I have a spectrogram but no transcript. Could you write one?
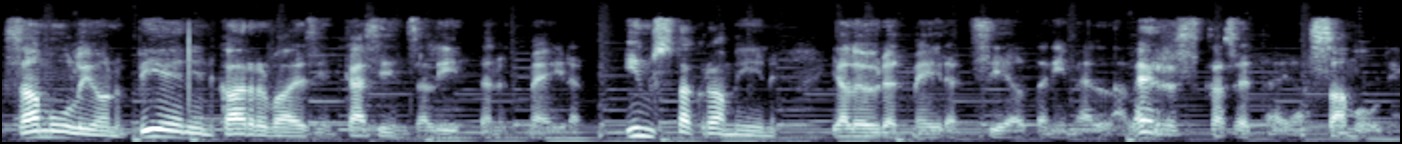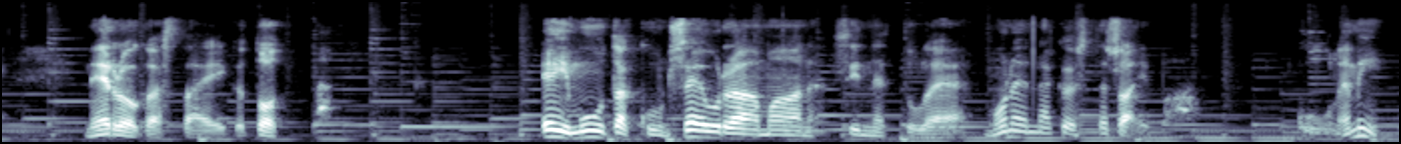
Samuli on pienin karvaisin käsinsä liittänyt meidät Instagramiin ja löydät meidät sieltä nimellä Verskaseta ja Samuli. Nerokasta eikö totta? Ei muuta kuin seuraamaan, sinne tulee monennäköistä saipaa. Kuulemiin.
